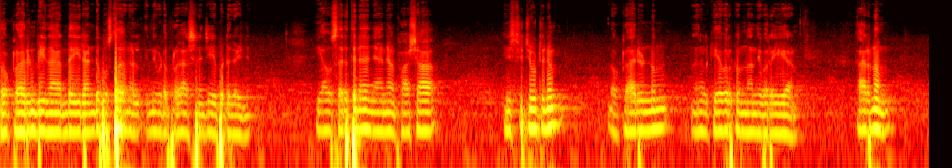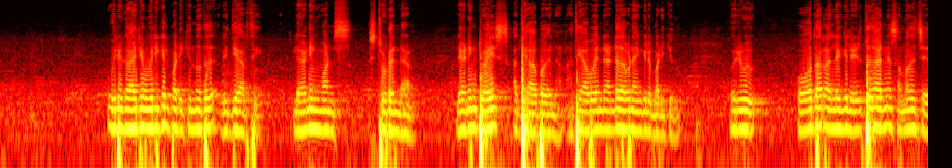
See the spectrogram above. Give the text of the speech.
ഡോക്ടർ അരുൺ ബി നായറിന്റെ ഈ രണ്ട് പുസ്തകങ്ങൾ ഇന്നിവിടെ പ്രകാശനം ചെയ്യപ്പെട്ട് കഴിഞ്ഞു. ഈ അവസരത്തിന് ഞാൻ ഭാഷാ ഇൻസ്റ്റിറ്റ്യൂട്ടിനും ഡോക്ടർ അരുണിനും നിങ്ങൾക്ക് ഏവർക്കും നന്ദി പറയുകയാണ്. കാരണം ഒരു കാര്യം ഒരിക്കൽ പഠിക്കുന്നത് വിദ്യാർത്ഥി ലേണിംഗ് വൺസ് സ്റ്റുഡന്റാണ് ലേണിംഗ് ട്വൈസ് അധ്യാപകനാണ്. അധ്യാപകൻ രണ്ട് തവണയെങ്കിലും പഠിക്കുന്നു. ഒരു ഓതർ അല്ലെങ്കിൽ എഴുത്തുകാരനെ സംബന്ധിച്ച്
